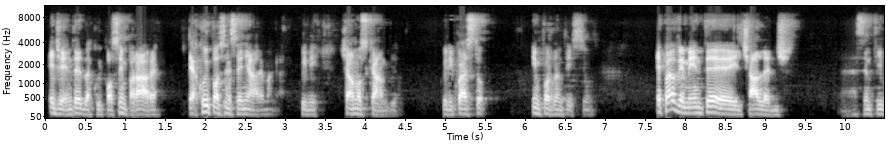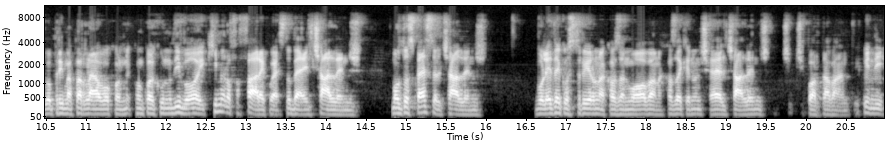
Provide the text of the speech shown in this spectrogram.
e gente da cui posso imparare e a cui posso insegnare magari. Quindi c'è uno scambio. Quindi questo importantissimo. E poi ovviamente il challenge. Eh, sentivo prima parlavo con, con, qualcuno di voi, chi me lo fa fare questo? Beh, il challenge. Molto spesso è il challenge. Volete costruire una cosa nuova, una cosa che non c'è, il challenge ci, ci porta avanti. Quindi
